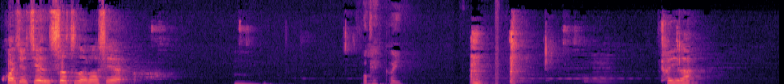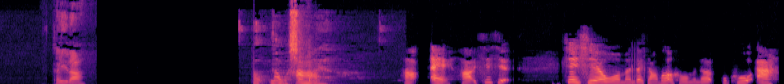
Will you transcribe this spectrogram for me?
快捷键设置的那些，嗯，OK，可以，可以啦，可以啦。好，那我上麦了。好，哎，好，谢谢，谢谢我们的小莫和我们的不哭啊。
